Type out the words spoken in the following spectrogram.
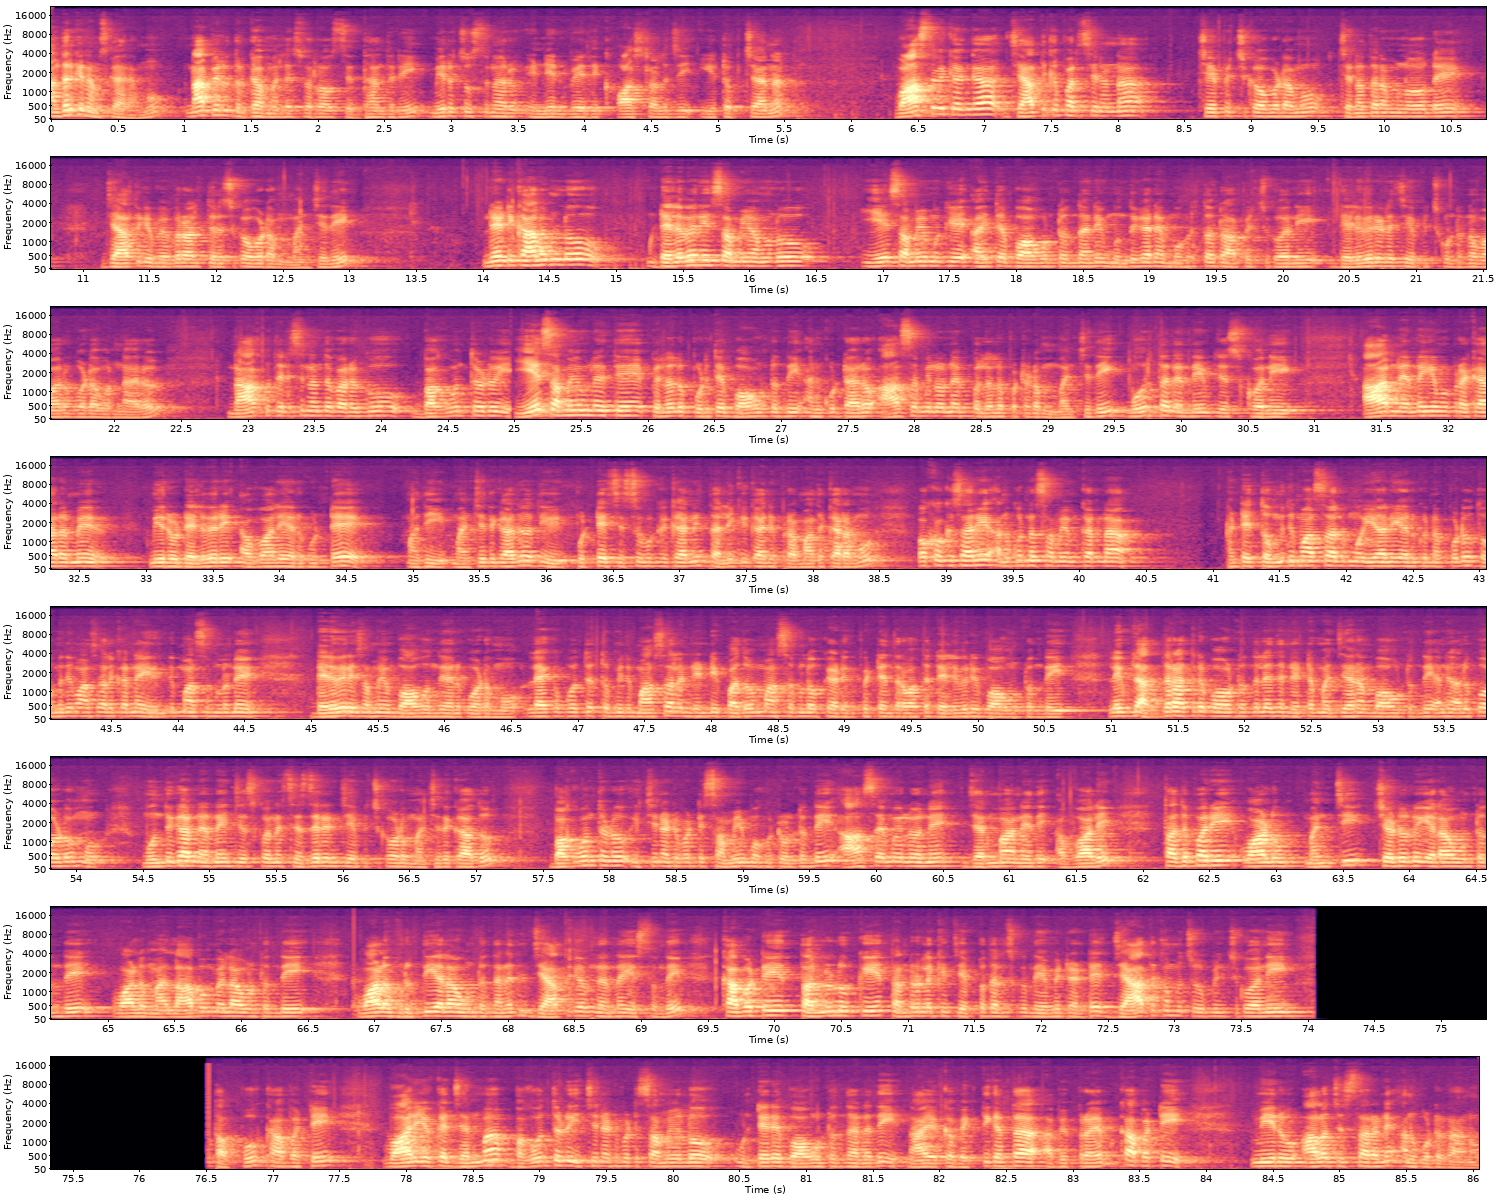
అందరికీ నమస్కారము. నా పేరు దుర్గా మల్లేశ్వరరావు సిద్ధాంతిని. మీరు చూస్తున్నారు Indian Vedic astrology YouTube channel. వాస్తవికంగా జాతక పరిశీలన చేపించుకోవడము చిన్నతనంలోనే జాతక వివరాలు తెలుసుకోవడం మంచిది. నేటి కాలంలో డెలివరీ సమయంలో ఏ సమయంకి అయితే బాగుంటుందని ముందుగానే ముహూర్తం రాపించుకొని డెలివరీలు చేపించుకుంటున్న వారు కూడా ఉన్నారు. నాకు తెలిసినంత వరకు భగవంతుడు ఏ సమయంలో అయితే పిల్లలు పుడితే బాగుంటుంది అనుకుంటారో ఆ సమయంలోనే పిల్లలు పుట్టడం మంచిది. ముహూర్త నిర్ణయం చేసుకొని ఆ నిర్ణయం ప్రకారమే మీరు డెలివరీ అవ్వాలి అనుకుంటే అది మంచిది కాదు. అది పుట్టే శిశువుకి కానీ తల్లికి కానీ ప్రమాదకరము. ఒక్కొక్కసారి అనుకున్న సమయం కన్నా అంటే తొమ్మిది మాసాలు మొయ్యాలి అనుకున్నప్పుడు తొమ్మిది మాసాల కన్నా ఎనిమిది మాసంలోనే డెలివరీ సమయం బాగుంది అనుకోవడము లేకపోతే తొమ్మిది మాసాలు నిండి పదో మాసంలోకి అడుగుపెట్టిన తర్వాత డెలివరీ బాగుంటుంది లేకపోతే అర్ధరాత్రి బాగుంటుంది లేదా నిట్ట మధ్యాహ్నం బాగుంటుంది అని అనుకోవడం ముందుగా నిర్ణయం చేసుకొని సిజరీన్ చేయించుకోవడం మంచిది కాదు. భగవంతుడు ఇచ్చినటువంటి సమయం ఒకటి ఉంటుంది. ఆ సమయంలోనే జన్మ అనేది అవ్వాలి. తదుపరి వాళ్ళు మంచి చెడులు ఎలా ఉంటుంది వాళ్ళ లాభం ఎలా ఉంటుంది వాళ్ళ వృద్ధి ఎలా ఉంటుంది అనేది జాతకం నిర్ణయిస్తుంది. కాబట్టి తల్లులకి తండ్రులకి చెప్పదలుచుకుంది ఏమిటంటే జాతకము చూపించుకొని తప్పు. కాబట్టి వారి యొక్క జన్మ భగవంతుడు ఇచ్చినటువంటి సమయంలో ఉంటేనే బాగుంటుంది అన్నది నా యొక్క వ్యక్తిగత అభిప్రాయం. కాబట్టి మీరు ఆలోచిస్తారని అనుకుంటున్నాను.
